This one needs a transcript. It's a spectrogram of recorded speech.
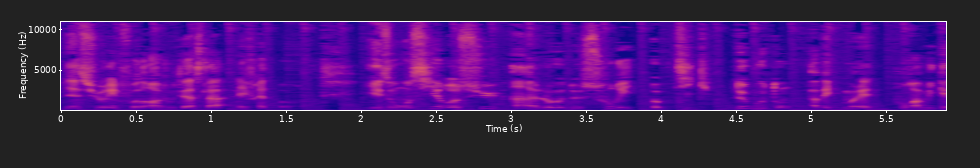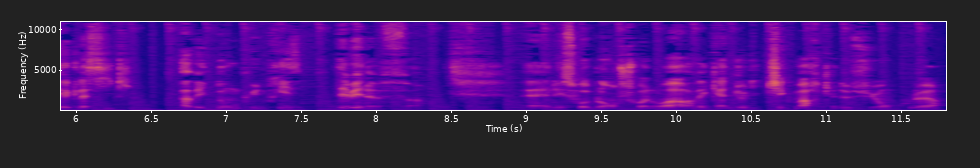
Bien sûr, il faudra ajouter à cela les frais de port. Ils ont aussi reçu un lot de souris optiques de boutons avec molette pour Amiga classique, avec donc une prise DB9. Elle est soit blanche soit noire avec un joli checkmark dessus en couleur.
